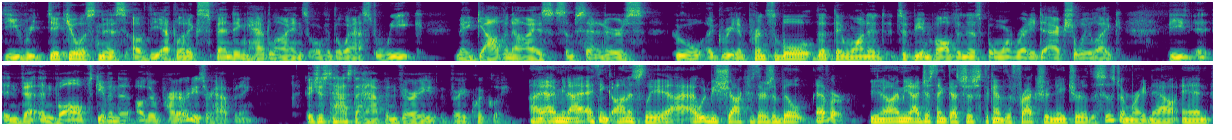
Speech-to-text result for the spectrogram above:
the ridiculousness of the athletic spending headlines over the last week may galvanize some senators who agreed in principle that they wanted to be involved in this but weren't ready to actually like be inv- involved given that other priorities are happening. It just has to happen very, very quickly. I, I mean, I, I think honestly, I would be shocked if there's a bill ever you know, I mean, I just think that's just the kind of the fractured nature of the system right now, and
